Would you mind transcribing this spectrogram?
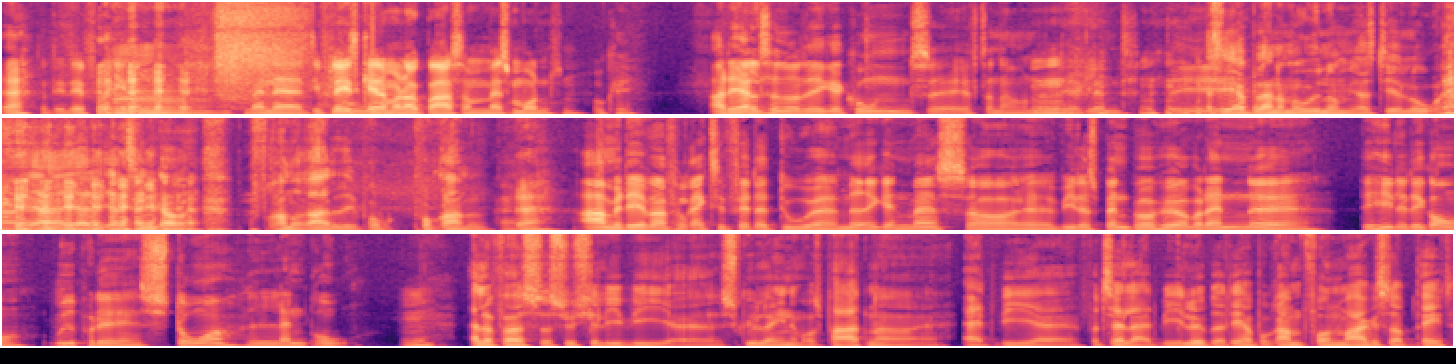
Ja. Så det er det for hende. Men uh, de fleste kender mig nok bare som Mads Mortensen. Okay. Ej, det er altid noget, det ikke er konens øh, efternavn, der Mm. bliver glemt. Det, Altså, jeg blander mig udenom jeres dialog her. Jeg, jeg, jeg tænker fremadrettet i pro- programmet. Ja, ah, men det er i hvert fald rigtig fedt, at du er med igen, Mads, og øh, vi er da spændt på at høre, hvordan øh, det hele det går ude på det store landbrug. Mm. Allerførst så synes jeg lige, vi uh, skylder en af vores partnere, øh, at vi uh, fortæller, at vi i løbet af det her program får en markedsupdate.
